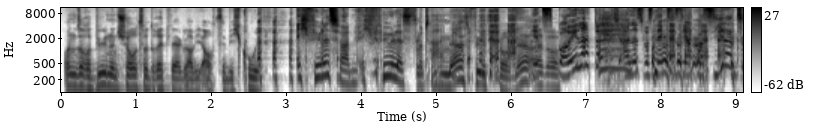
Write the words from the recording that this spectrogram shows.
unsere Bühnenshow zu dritt wäre, glaube ich, auch ziemlich cool. Ich fühle es schon. Ich fühle es total. Na, das fühlt schon. Ne? Jetzt also. spoilert doch nicht alles, was nächstes Jahr passiert.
